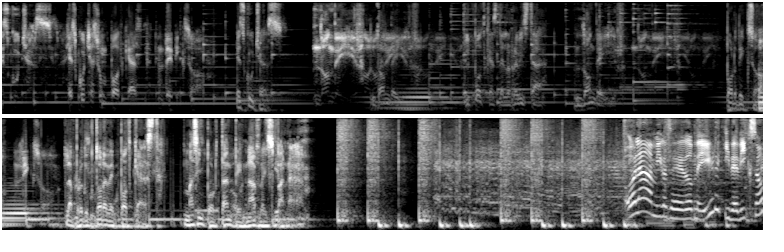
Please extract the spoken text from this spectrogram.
Escuchas. Escuchas un podcast de Dixo. Escuchas. ¿Dónde ir? ¿Dónde ir? El podcast de la revista ¿Dónde ir? Por Dixo. Dixo. La productora de podcast más importante en habla hispana. Hola amigos de Dónde Ir y de Dixo.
